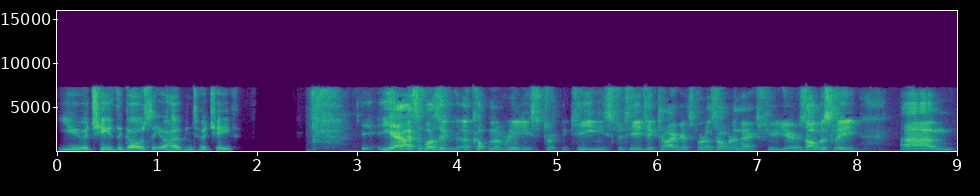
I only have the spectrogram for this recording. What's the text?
you achieve the goals that you're hoping to achieve? Yeah, I suppose a, a couple of really st- key strategic targets for us over the next few years. Obviously, um,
